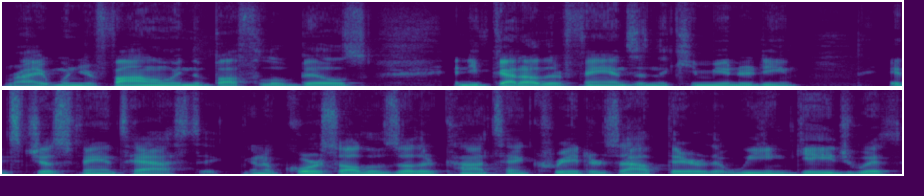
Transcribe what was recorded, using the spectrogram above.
right? When you're following the Buffalo Bills and you've got other fans in the community, it's just fantastic. And of course, all those other content creators out there that we engage with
